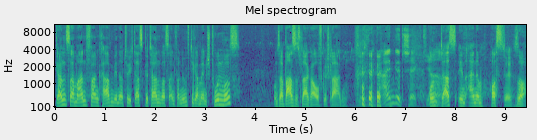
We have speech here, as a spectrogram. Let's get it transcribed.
ganz am Anfang haben wir natürlich das getan, was ein vernünftiger Mensch tun muss. Unser Basislager aufgeschlagen. Eingecheckt, ja. Und das in einem Hostel. So,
